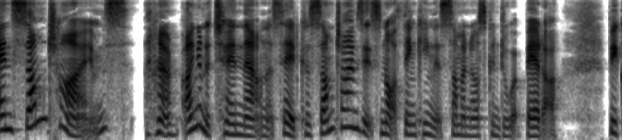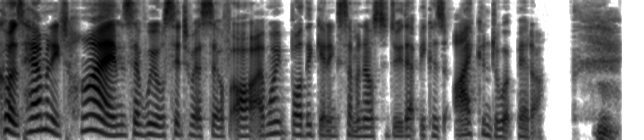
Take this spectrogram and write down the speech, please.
And sometimes, I'm going to turn that on its head because sometimes it's not thinking that someone else can do it better. Because how many times have we all said to ourselves, oh, I won't bother getting someone else to do that because I can do it better? Mm.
